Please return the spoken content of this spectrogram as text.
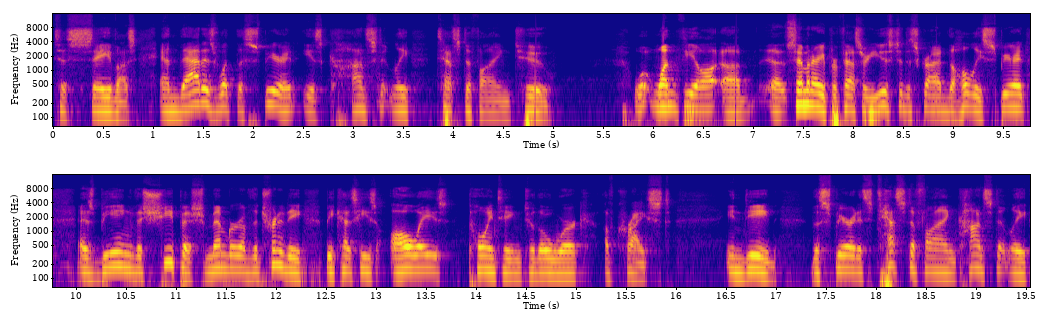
to save us. And that is what the Spirit is constantly testifying to. One theo- uh, uh, seminary professor used to describe the Holy Spirit as being the sheepish member of the Trinity because he's always pointing to the work of Christ. Indeed, the Spirit is testifying constantly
